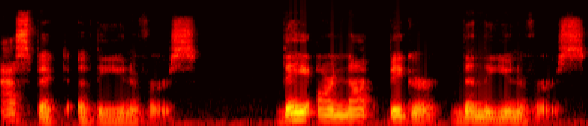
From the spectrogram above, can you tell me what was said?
aspect of the universe. They are not bigger than the universe.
